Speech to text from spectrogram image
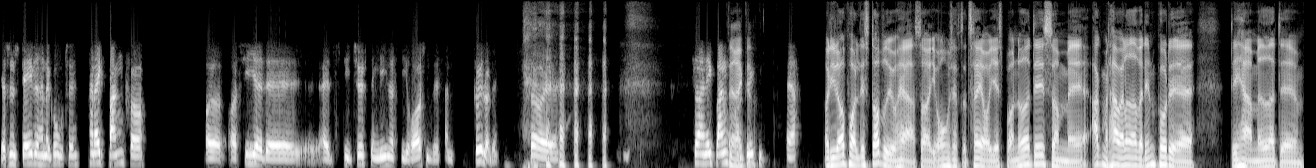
jeg synes, David han er god til. Han er ikke bange for at, at sige, at, øh, at Stig Tøfting ligner Stig Rossen, hvis han føler det. Så, øh, så er han ikke bange for konflikten. Ja. Og dit ophold, det stoppede jo her så i Aarhus efter tre år, Jesper. Og noget af det, som uh, Ahmed har jo allerede været inde på, det, uh, det her med, at uh,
